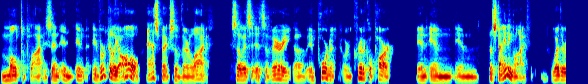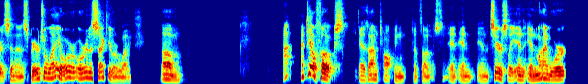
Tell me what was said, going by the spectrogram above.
multiplies in, in, in, in virtually all aspects of their life. So it's it's a very uh, important or critical part in in in sustaining life, whether it's in a spiritual way or or in a secular way. Um, I, I tell folks as I'm talking to folks, and and, and seriously, in in my work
